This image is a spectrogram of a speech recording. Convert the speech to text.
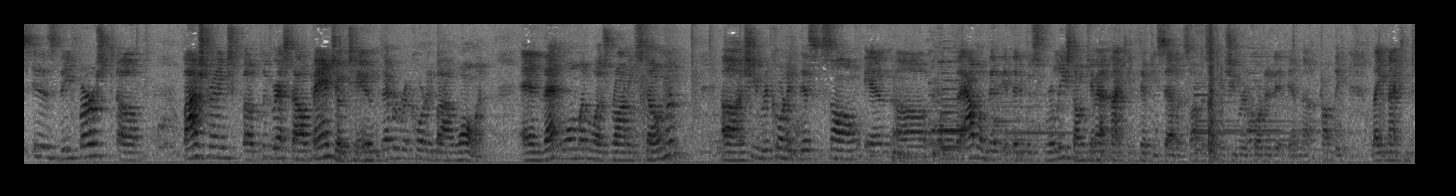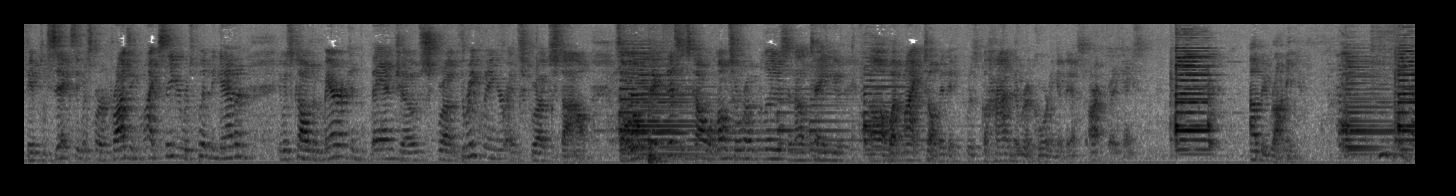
this is the first uh, five-string uh, bluegrass-style banjo tune ever recorded by a woman. And that woman was Roni Stoneman. Uh, she recorded this song in uh, the album that, that it was released on came out in 1957, so I'm assuming she recorded it in uh, probably late 1956. It was for a project Mike Seeger was putting together. It was called American Banjo three finger and Scruggs style. So we'll pick this. It's called Lonesome Road Blues, and I'll tell you uh, what Mike told me that was behind the recording of this. All right, ready, Case? I'll be Roni.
